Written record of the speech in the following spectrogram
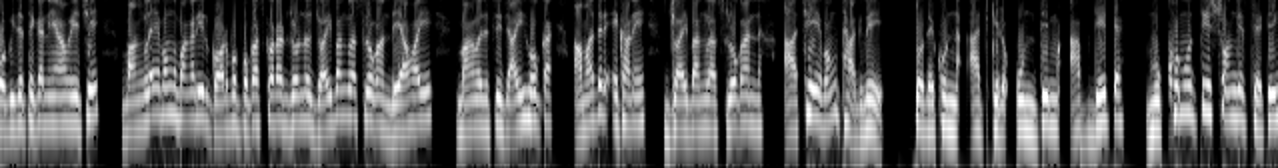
কবিতা থেকে নেওয়া হয়েছে। বাংলা এবং বাঙালির গর্ব প্রকাশ করার জন্য জয় বাংলা স্লোগান দেওয়া হয়। বাংলাদেশে যাই হোক, আমাদের এখানে জয় বাংলা স্লোগান আছে এবং থাকবে। তো দেখুন, আজকের অন্তিম আপডেট, মুখ্যমন্ত্রীর সঙ্গে সেটিং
